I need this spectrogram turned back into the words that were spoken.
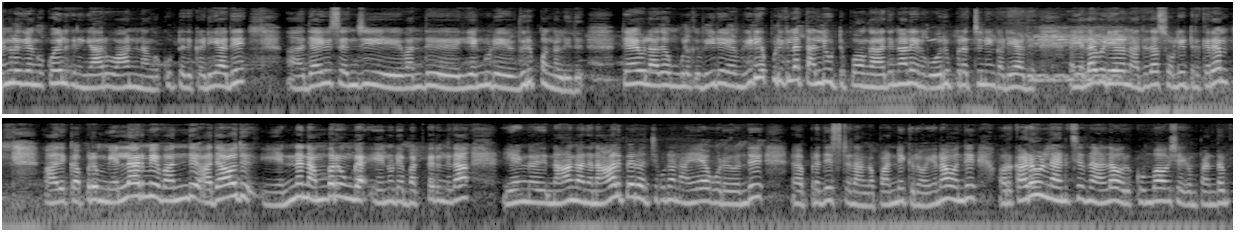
எங்களுக்கு எங்கள் கோயிலுக்கு நீங்கள் யாரும் வான்னு நாங்கள் கூப்பிட்டது கிடையாது. தயவு செஞ்சு வந்து எங்களுடைய விருப்பங்கள் இது. தேவையில்லாத உங்களுக்கு வீடியோ வீடியோ பிடிக்கல தள்ளி விட்டு போங்க. அதனால எனக்கு ஒரு பிரச்சனையும் கிடையாது. எல்லா வீடியோவில் நான் அதுதான் சொல்லிட்டு இருக்கிறேன். அதுக்கப்புறம் எல்லாருமே வந்து அதாவது என்ன நம்புறவங்க என்னுடைய பக்தருங்க தான் எங்கள் நாங்கள் அந்த நாலு பேர் வச்சு கூட நான் ஐயா கூட வந்து பிரதிஷ்டை நாங்கள் பண்ணிக்கிறோம். ஏன்னா வந்து அவர் கடவுள் நினச்சதுனால தான் அவர் கும்பாபிஷேகம் பண்ணுறோம்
